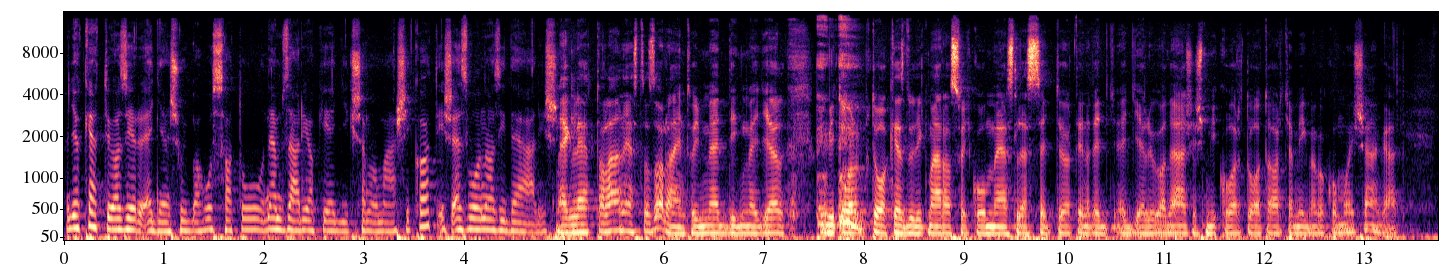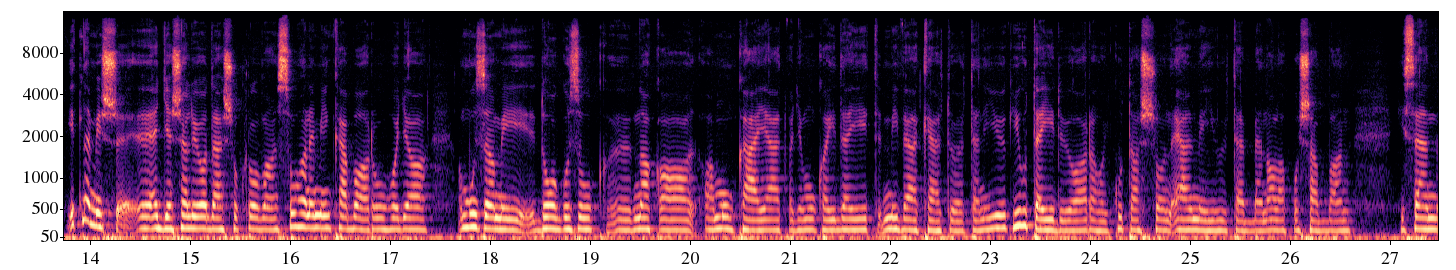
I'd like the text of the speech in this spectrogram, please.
hogy a kettő azért egyensúlyba hozható, nem zárja ki egyik sem a másikat, és ez volna az ideális. Meg lehet találni ezt az arányt, hogy meddig megy el, mikortól kezdődik már az, hogy commerce lesz egy történet, egy, egy előadás, és mikortól tartja még meg a komolyságát? Itt nem is egyes előadásokról van szó, hanem inkább arról, hogy a, a múzeumi dolgozóknak a, a munkáját vagy a munkaidejét mivel kell tölteniük. Jut-e idő arra, hogy kutasson elmélyültebben, alaposabban, hiszen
